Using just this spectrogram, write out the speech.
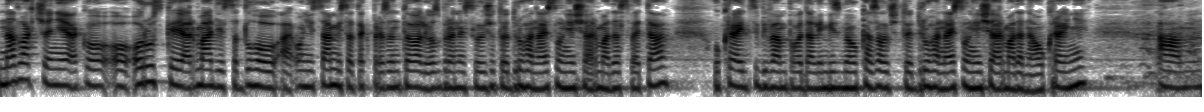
nadľahčenie ako o, o ruskej armáde sa dlho, a oni sami sa tak prezentovali ozbrojené sily, že to je druhá najsilnejšia armáda sveta. Ukrajinci by vám povedali, my sme ukázali, že to je druhá najsilnejšia armáda na Ukrajine. A,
